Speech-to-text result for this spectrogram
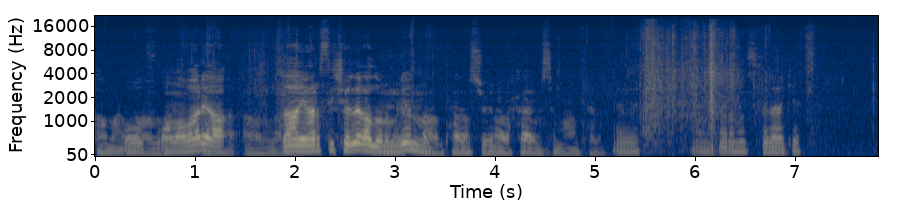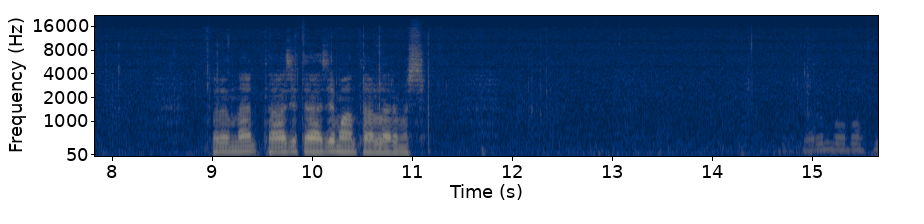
Aman Of, Allah, ama var ya, Allah, Allah. Daha yarısı içeride kaldı onun Evet, biliyor musun? Mantarın suyuna bakar mısın mantarın? Evet. Mantarımız felaket. Fırından taze taze mantarlarımız. Mantarın babası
